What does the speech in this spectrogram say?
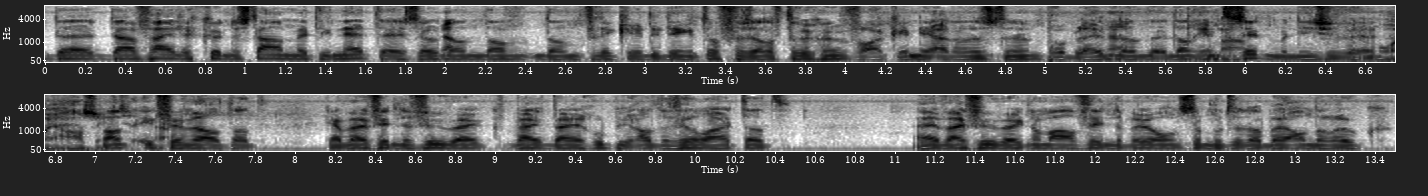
de- daar veilig kunnen staan met die netten en zo, dan, dan, dan flikkeren die dingen toch vanzelf terug hun vak in. Ja, dan is het hun probleem. Ja, dan dan prima. interesseert me niet zoveel. Mooi. Want ik Ja. vind wel dat. Kijk, wij vinden vuurwerk. Wij, wij roepen hier altijd heel hard dat. Hè, wij vuurwerk normaal vinden bij ons, dan moeten we dat bij anderen ook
